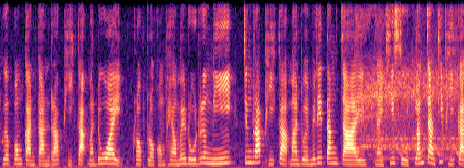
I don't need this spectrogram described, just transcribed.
เพื่อป้องกันการรับผีกะมาด้วย ครอบครัวของแพลวไม่รู้เรื่องนี้จึงรับผีกะมาโดยไม่ได้ตั้งใจ ในที่สุดหลังจากที่ผีกะ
